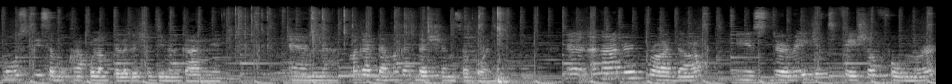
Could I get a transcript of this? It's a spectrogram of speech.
Mostly sa mukha ko lang talaga siya ginagamit. And maganda, maganda siyang sabon. And another product is the Radiance Facial Foamer.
